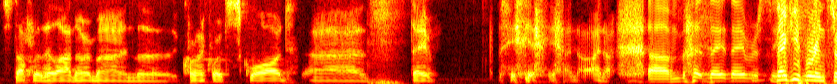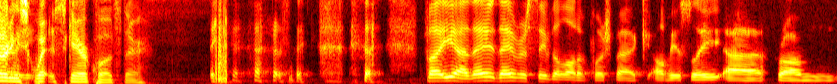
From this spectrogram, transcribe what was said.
stuff with Ilhan Omar and the quote unquote squad. Uh, they've yeah, yeah, I know, I know. Um, they they received. Thank you for inserting squ- scare quotes there. but yeah, they they've received a lot of pushback, obviously, uh, from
